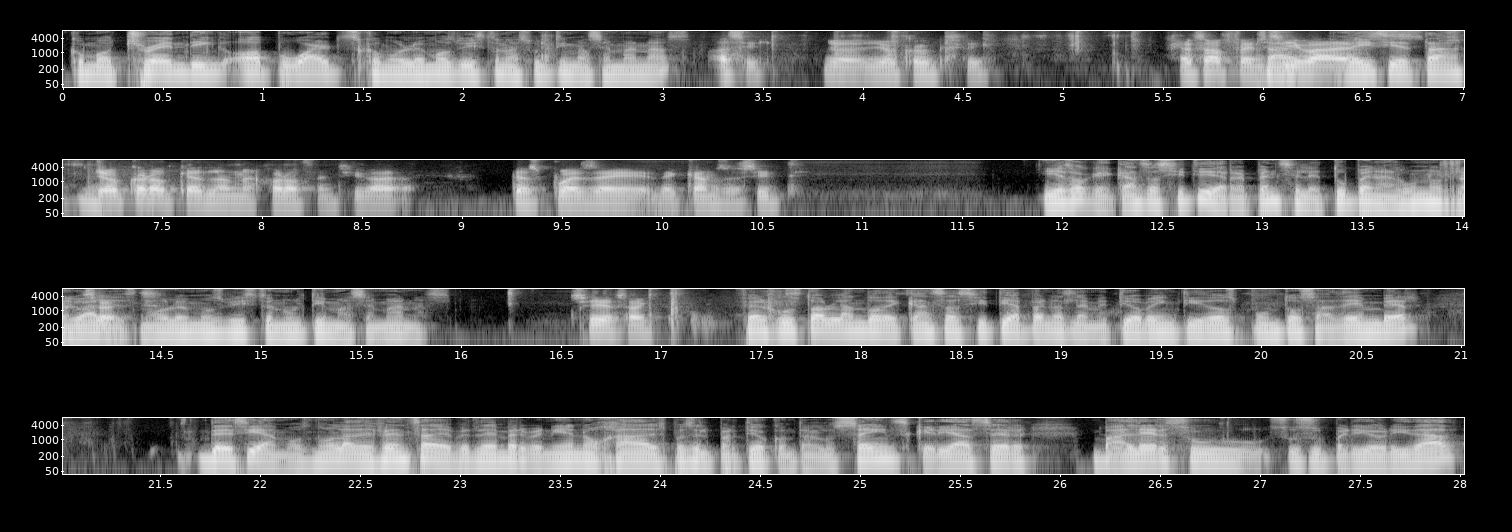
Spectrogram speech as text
como trending upwards, como lo hemos visto en las últimas semanas. Fácil. Yo, yo creo que sí. Esa ofensiva. ahí es- sí está. Yo creo que es la mejor ofensiva después de, de Kansas City. Y eso que Kansas City de repente se le tupen a algunos Exacto. rivales, ¿no? Lo hemos visto en últimas semanas. Sí, exacto. Fer, justo hablando de Kansas City, apenas le metió 22 puntos a Denver. Decíamos, ¿no? La defensa de Denver venía enojada después del partido contra los Saints, quería hacer valer su, su superioridad.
